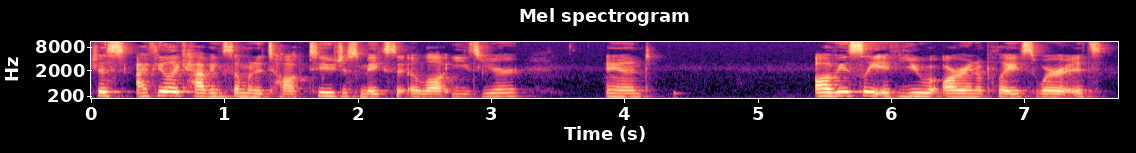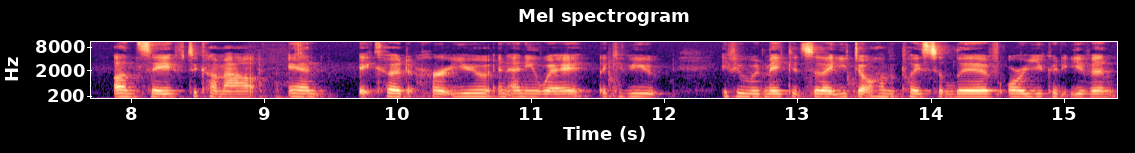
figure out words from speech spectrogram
Just i feel like having someone to talk to just makes it a lot easier. And obviously if you are in a place where it's unsafe to come out and it could hurt you in any way, like if you if you would make it so that you don't have a place to live or you could even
